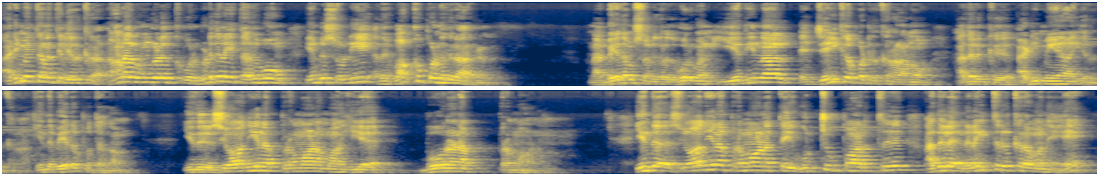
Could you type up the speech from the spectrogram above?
அடிமைத்தனத்தில் இருக்கிறார். ஆனால் உங்களுக்கு ஒரு விடுதலை தருவோம் என்று சொல்லி அதை வாக்கு பண்ணுகிறார்கள். நான் வேதம் சொல்கிறது ஒருவன் எதினால் ஜெயிக்கப்பட்டிருக்கிறானோ அதற்கு அடிமையாய் இருக்கிறான் இந்த வேத புத்தகம் இது சுயாதீன பிரமாணமாகிய பூரண பிரமாணம். இந்த சுவாதீன பிரமாணத்தை உற்று பார்த்து அதில் நிலைத்திருக்கிறவனே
